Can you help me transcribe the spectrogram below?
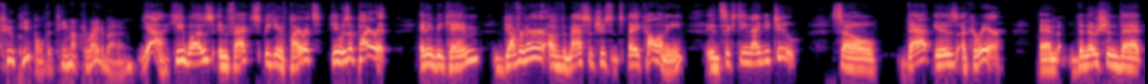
two people to team up to write about him. Yeah, he was, in fact, speaking of pirates, he was a pirate and he became governor of the Massachusetts Bay Colony in 1692. So that is a career. And the notion that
